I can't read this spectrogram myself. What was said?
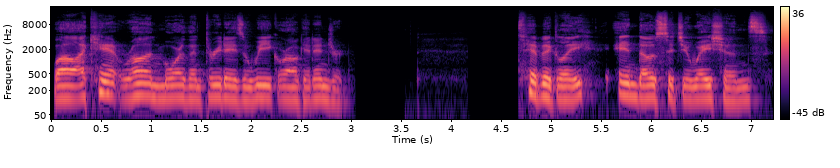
well, I can't run more than three days a week or I'll get injured. Typically, in those situations,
